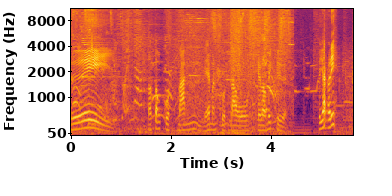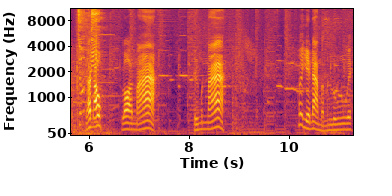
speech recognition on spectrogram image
เฮ้ย เราต้องกดมันเดี๋ยวมันกดเราเดี๋ยวเราไม่เกิดพยัดเอาดิยัดเอารอนมา ดึงมันมา เฮ้ยเยน่าเหมือนมันรู้เว้ย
